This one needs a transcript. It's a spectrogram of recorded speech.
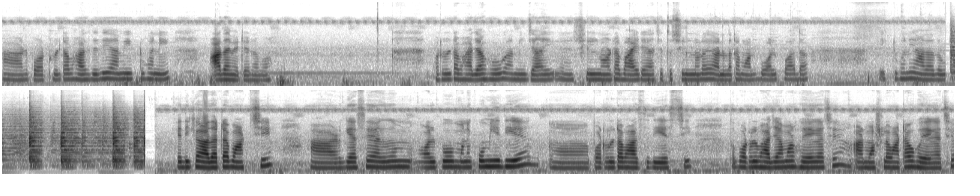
আর পটলটা ভাজতে দিয়ে আমি একটুখানি আদা মেটে নেব। পটলটা ভাজা হোক, আমি যাই শিলনোড়াটা বাইরে আছে, তো শিলনোড়ায় আদাটা মাখবো অল্প আদা। একটুখানি আদা দেবো। এদিকে আদাটা বাঁটছি আর গ্যাসে একদম অল্প মানে কমিয়ে দিয়ে পটলটা ভাজতে দিয়ে এসেছি। তো পটল ভাজা আমার হয়ে গেছে, আর মশলা বাটাও হয়ে গেছে।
